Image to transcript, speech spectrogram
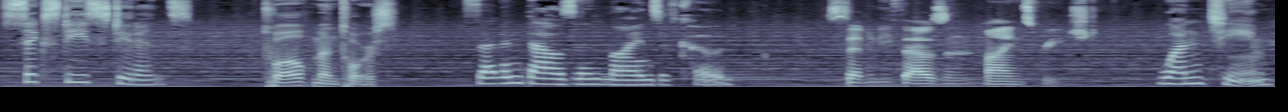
60 students, 12 mentors, 7,000 lines of code, 70,000 minds reached. One team.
